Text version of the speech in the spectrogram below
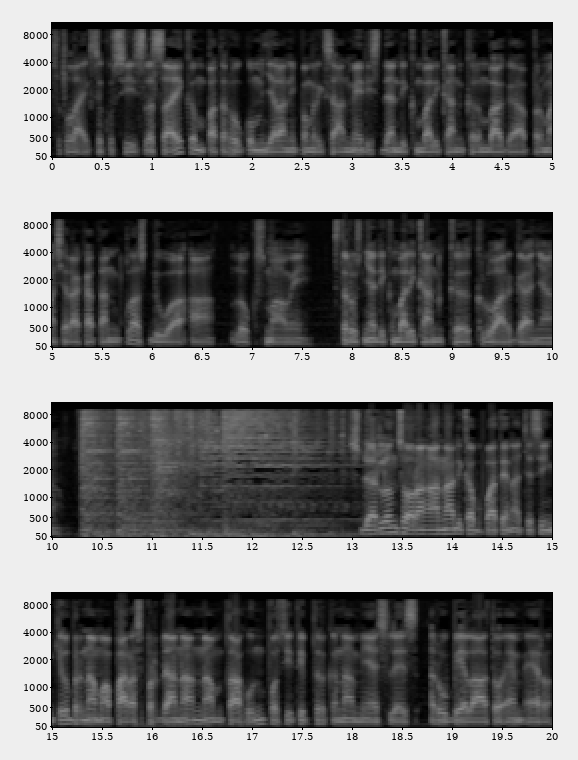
Setelah eksekusi selesai, keempat terhukum menjalani pemeriksaan medis dan dikembalikan ke lembaga permasyarakatan kelas 2A Loksmawe seterusnya dikembalikan ke keluarganya. Sudarlun seorang anak di Kabupaten Aceh Singkil bernama Paras Perdana 6 tahun positif terkena measles rubella atau MR.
